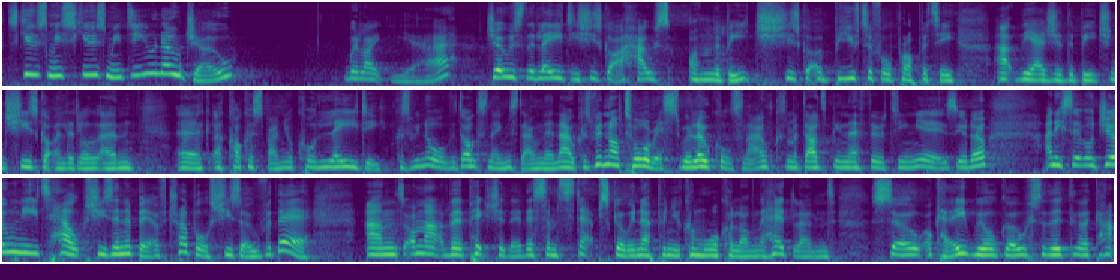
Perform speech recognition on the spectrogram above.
excuse me, excuse me, do you know Joe? We're like, yeah. Joe's the lady, she's got a house on the beach. She's got a beautiful property at the edge of the beach, and she's got a little um, uh, a cocker spaniel called Lady, because we know all the dogs' names down there now, because we're not tourists, we're locals now, because my dad's been there 13 years, you know. And he said, well, Joe needs help. She's in a bit of trouble. She's over there. And on that the picture there, there's some steps going up and you can walk along the headland. So, okay, we'll go. So the, the,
